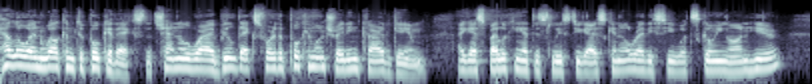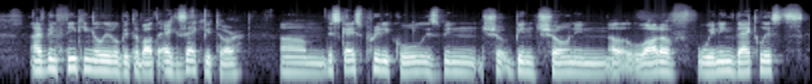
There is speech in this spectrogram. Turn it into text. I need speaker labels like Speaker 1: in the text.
Speaker 1: Hello and welcome to PokeDecks, the channel where I build decks for the Pokemon trading card game. I guess by looking at this list you guys can already see what's going on here. I've been thinking a little bit about Exeggutor. Um, this guy's pretty cool, he's been, been shown in a lot of winning deck lists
